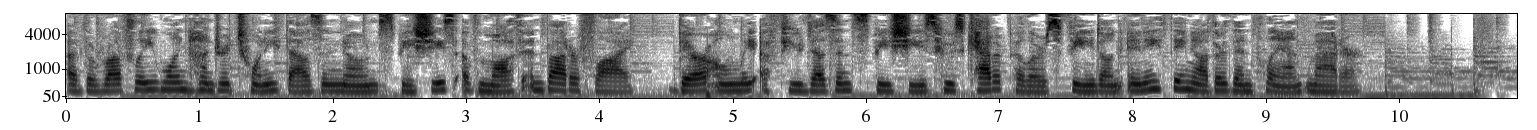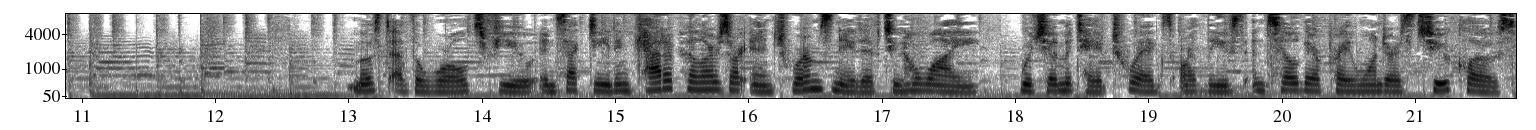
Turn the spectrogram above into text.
Of the roughly 120,000 known species of moth and butterfly, there are only a few dozen species whose caterpillars feed on anything other than plant matter. Most of the world's few insect-eating caterpillars are inchworms native to Hawaii, which imitate twigs or leaves until their prey wanders too close.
